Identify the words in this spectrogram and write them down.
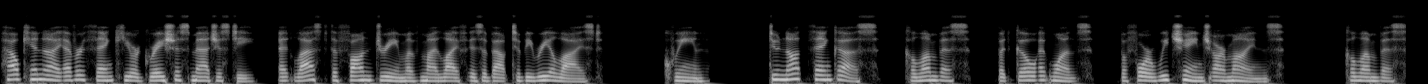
How can I ever thank your gracious majesty, at last the fond dream of my life is about to be realized. Queen. Do not thank us, Columbus, but go at once, before we change our minds. Columbus.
